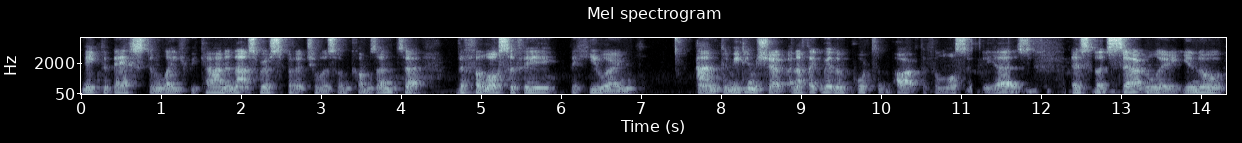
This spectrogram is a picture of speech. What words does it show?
make the best in life we can. And that's where spiritualism comes into the philosophy, the healing, and the mediumship. And I think where the important part of the philosophy is, is that certainly, you know,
